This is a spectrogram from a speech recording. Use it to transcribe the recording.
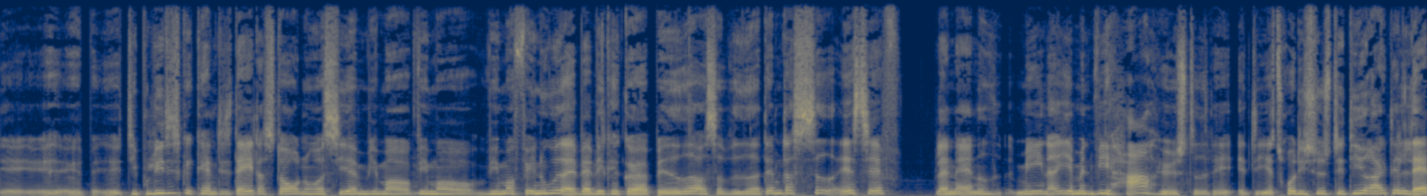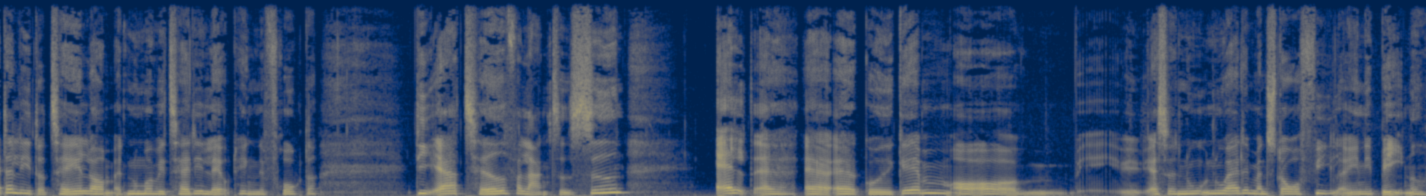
Øh, de politiske kandidater står nu og siger, at vi må, vi må, vi må finde ud af, hvad vi kan gøre bedre osv. Dem, der sidder, SF blandt andet, mener, jamen vi har høstet det. Jeg tror, de synes, det er direkte latterligt at tale om, at nu må vi tage de lavt hængende frugter. De er taget for lang tid siden. Alt er, er, er gået igennem, og, og øh, altså nu, nu er det, man står og filer ind i benet,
